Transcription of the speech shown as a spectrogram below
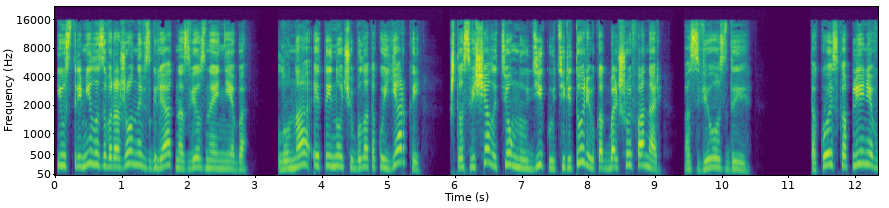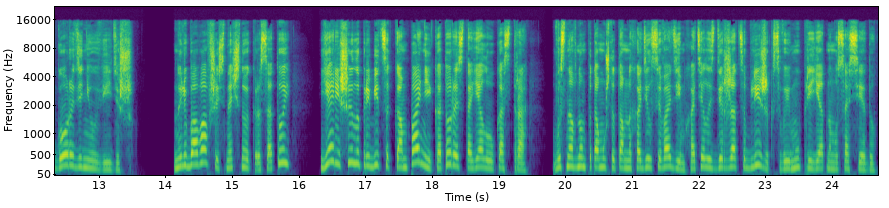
и устремила завороженный взгляд на звездное небо. Луна этой ночью была такой яркой, что освещала темную дикую территорию, как большой фонарь, а звезды... Такое скопление в городе не увидишь. Налюбовавшись ночной красотой, я решила прибиться к компании, которая стояла у костра, в основном потому, что там находился Вадим, хотелось держаться ближе к своему приятному соседу.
